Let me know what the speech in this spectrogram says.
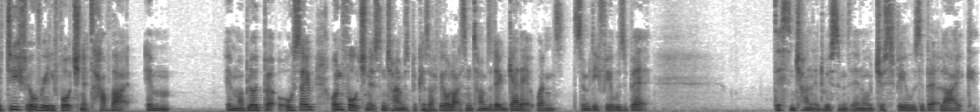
I do feel really fortunate to have that in in my blood, but also unfortunate sometimes because I feel like sometimes I don't get it when somebody feels a bit disenchanted with something or just feels a bit like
